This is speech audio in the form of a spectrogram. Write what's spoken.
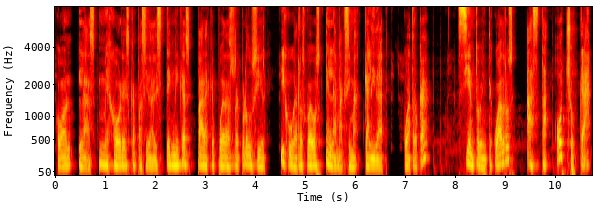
con las mejores capacidades técnicas para que puedas reproducir y jugar los juegos en la máxima calidad. 4K, 120 cuadros, hasta 8K.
